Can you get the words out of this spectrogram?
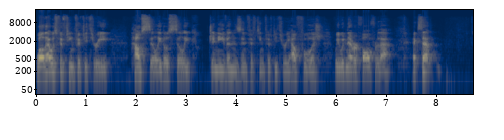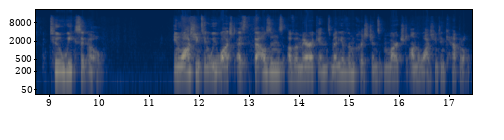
Well, that was 1553. How silly. Those silly Genevans in 1553. How foolish. We would never fall for that. Except two weeks ago, in Washington, we watched as thousands of Americans, many of them Christians, marched on the Washington Capitol.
